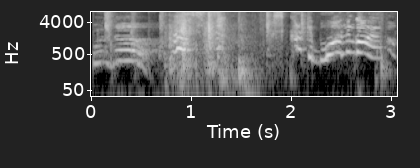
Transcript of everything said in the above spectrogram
문서! 아 진짜 시끄럽게 뭐 하는 거예요?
